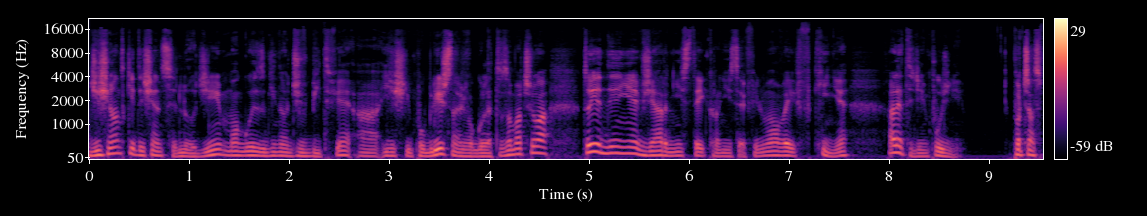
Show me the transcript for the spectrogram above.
dziesiątki tysięcy ludzi mogły zginąć w bitwie, a jeśli publiczność w ogóle to zobaczyła, to jedynie w ziarnistej kronice filmowej w kinie, ale tydzień później. Podczas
